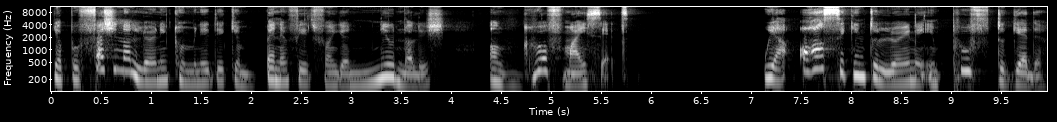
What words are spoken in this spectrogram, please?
Your professional learning community can benefit from your new knowledge on growth mindset. We are all seeking to learn and improve together.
